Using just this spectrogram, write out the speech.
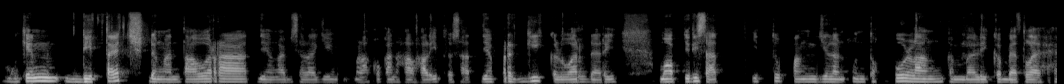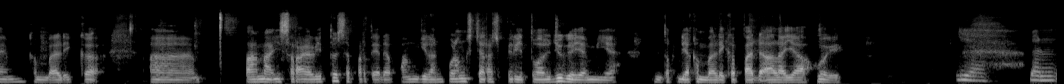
mungkin detach dengan Taurat, dia nggak bisa lagi melakukan hal-hal itu saat dia pergi keluar dari Moab. Jadi saat itu panggilan untuk pulang kembali ke Bethlehem, kembali ke uh, tanah Israel itu seperti ada panggilan pulang secara spiritual juga ya Mia untuk dia kembali kepada Allah Yahweh. Iya. Dan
